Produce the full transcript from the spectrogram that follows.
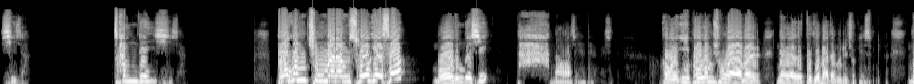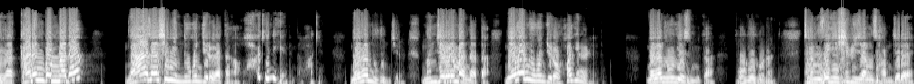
시작. 참된 시작. 복음 충만함 속에서 모든 것이 다 나와져야 되는 것이다. 그럼 이 복음 충만함을 내가 어떻게 받으면 좋겠습니까? 내가 가는 곳마다 나 자신이 누군지를 갖다가 확인해야 된다. 확인. 내가 누군지를 문제를 만났다. 내가 누군지를 확인을 해야 돼. 내가 누구겠습니까? 복의 고난. 창세기 12장 3절에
